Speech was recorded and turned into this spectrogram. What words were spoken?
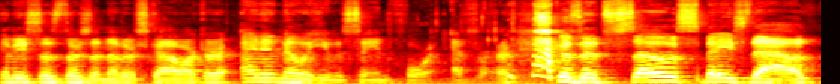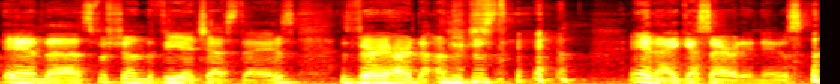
and he says there's another Skywalker, I didn't know what he was saying forever because it's so spaced out, and uh, especially on the VHS days, it's very hard to understand. And I guess I already knew. So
